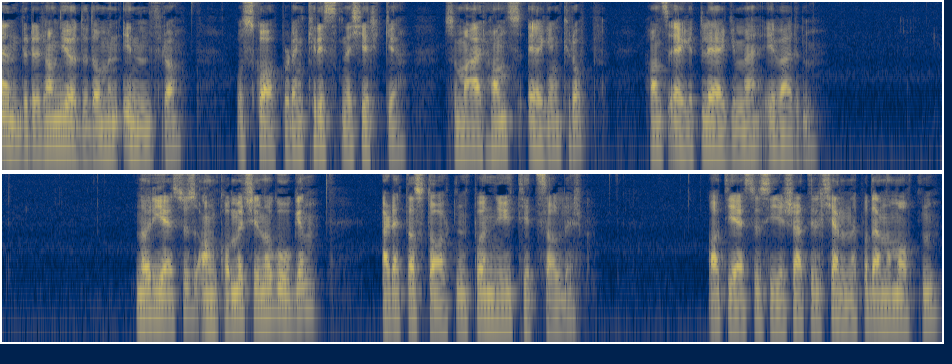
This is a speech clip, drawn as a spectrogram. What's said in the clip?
endrer han jødedommen innenfra og skaper den kristne kirke, som er hans egen kropp, hans eget legeme i verden. Når Jesus ankommer synagogen, er dette starten på en ny tidsalder. At Jesus gir seg til kjenne på denne måten,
